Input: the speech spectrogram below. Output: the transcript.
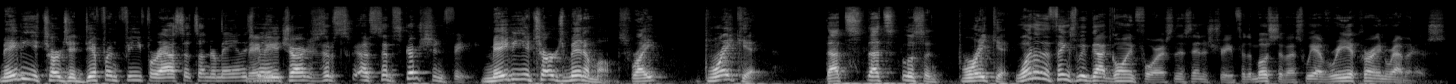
Maybe you charge a different fee for assets under management. Maybe you charge a, subs- a subscription fee. Maybe you charge minimums, right? Break it. That's that's listen, break it. One of the things we've got going for us in this industry, for the most of us, we have reoccurring revenues.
